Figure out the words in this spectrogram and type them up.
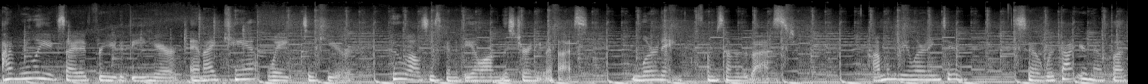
I'm really excited for you to be here, and I can't wait to hear who else is going to be along this journey with us, learning from some of the best. I'm going to be learning too. So, whip out your notebook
